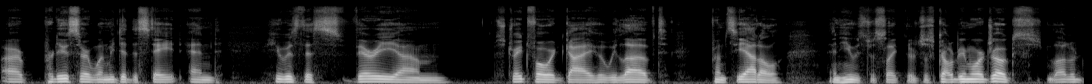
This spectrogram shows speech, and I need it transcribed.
our producer when we did the state, and he was this very um, straightforward guy who we loved from Seattle. And he was just like, "There's just got to be more jokes. A lot of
